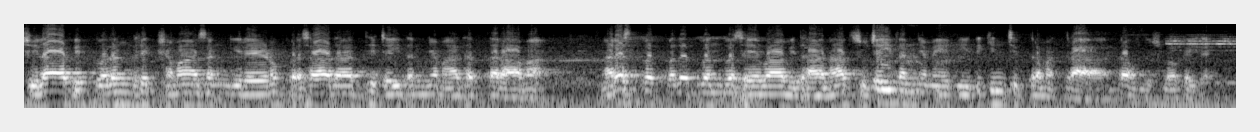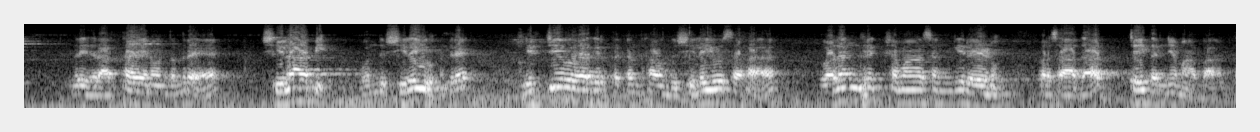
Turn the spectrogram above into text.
ಶಿಲಾಪಿ ಕ್ಷಮಾಸಂಗಿರೇಣು ಕ್ಷಮಾ ಸಂಗಿರೇಣು ಪ್ರಸಾದಾಧಿ ಚೈತನ್ಯ ಮಾಧತ್ತ ರಾಮ. ನರಸ್ತ್ವತ್ಪದದ್ವಂದ್ವ ಸೇವಾ ವಿಧಾನಾತ್ ಇದು ಕಿಂಚಿತ್ರ ಮಾತ್ರ ಅಂತ ಒಂದು ಶ್ಲೋಕ ಇದೆ. ಅಂದರೆ ಇದರ ಅರ್ಥ ಏನು ಅಂತಂದರೆ, ಶಿಲಾಪಿ, ಒಂದು ಶಿಲೆಯು, ಅಂದರೆ ನಿರ್ಜೀವವಾಗಿರ್ತಕ್ಕಂತಹ ಒಂದು ಶಿಲೆಯೂ ಸಹ ವಲಂಘ್ರಿ ಕ್ಷಮಾಸಂಗಿ ರೇಣು ಪ್ರಸಾದ ಚೈತನ್ಯ ಮಾಪ ಅಂತ.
